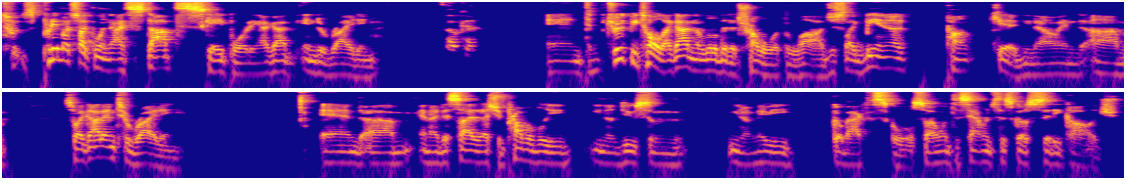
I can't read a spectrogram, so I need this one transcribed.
t- it's pretty much like when I stopped skateboarding, I got into writing. Okay. And to, truth be told, I got in a little bit of trouble with the law, just like being a punk kid, you know. And um, so I got into writing, and um, and I decided I should probably, you know, do some, you know, maybe go back to school. So I went to San Francisco City College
